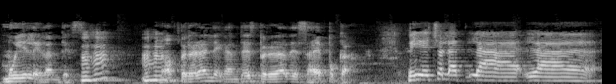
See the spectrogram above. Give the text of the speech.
muy elegantes. ¿no? Pero eran elegantes, pero era de esa época. Y de hecho la, la, la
